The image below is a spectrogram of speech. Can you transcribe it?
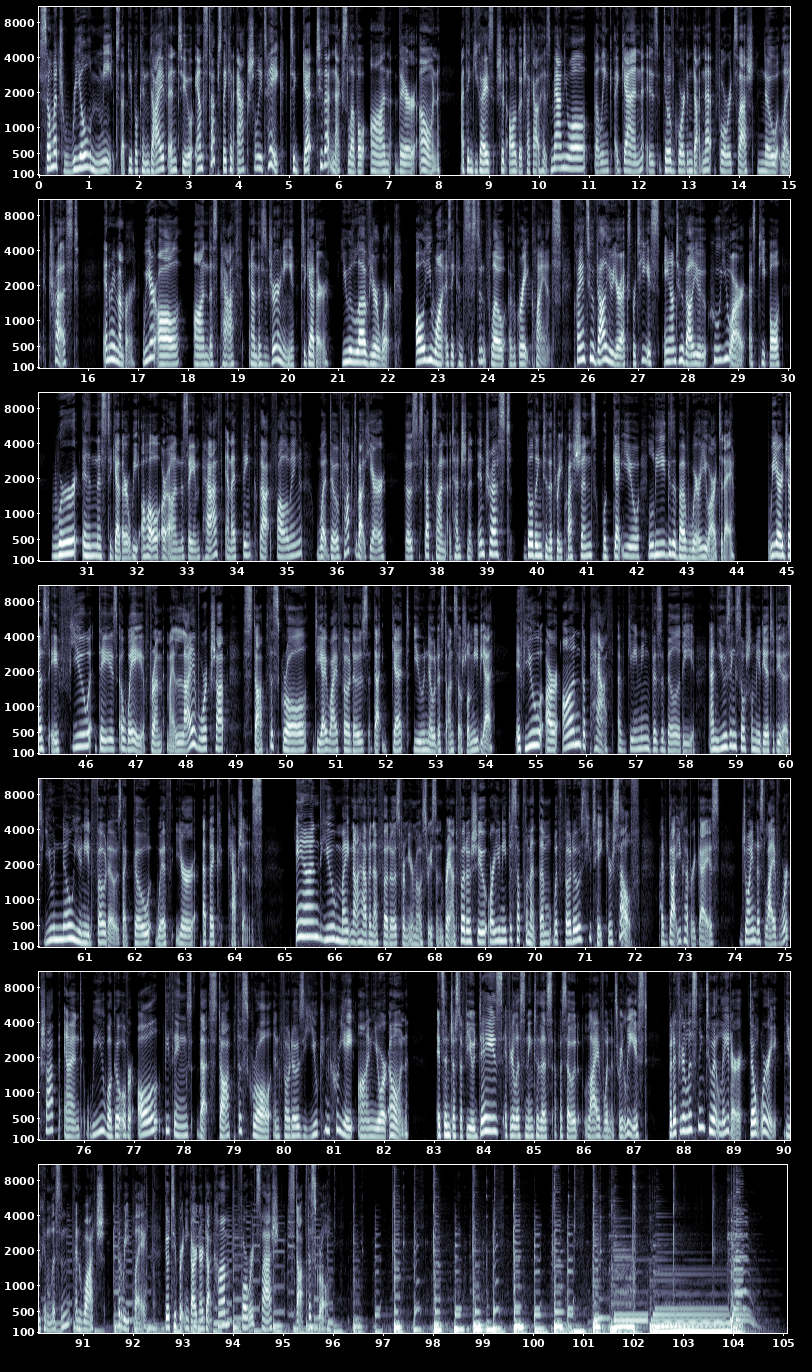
so much real meat that people can dive into, and steps they can actually take to get to that next level on their own. I think you guys should all go check out his manual. The link again is dovgordon.net forward slash know like trust. And remember, we are all on this path and this journey together. You love your work. All you want is a consistent flow of great clients, clients who value your expertise and who value who you are as people. We're in this together. We all are on the same path. And I think that following what Dov talked about here, those steps on attention and interest, building to the three questions will get you leagues above where you are today. We are just a few days away from my live workshop, Stop the Scroll DIY photos that get you noticed on social media. If you are on the path of gaining visibility and using social media to do this, you know you need photos that go with your epic captions. And you might not have enough photos from your most recent brand photo shoot, or you need to supplement them with photos you take yourself. I've got you covered, guys. Join this live workshop, and we will go over all the things that stop the scroll in photos you can create on your own. It's in just a few days if you're listening to this episode live when it's released. But if you're listening to it later, don't worry. You can listen and watch the replay. Go to BritneyGardner.com forward slash stop the scroll.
